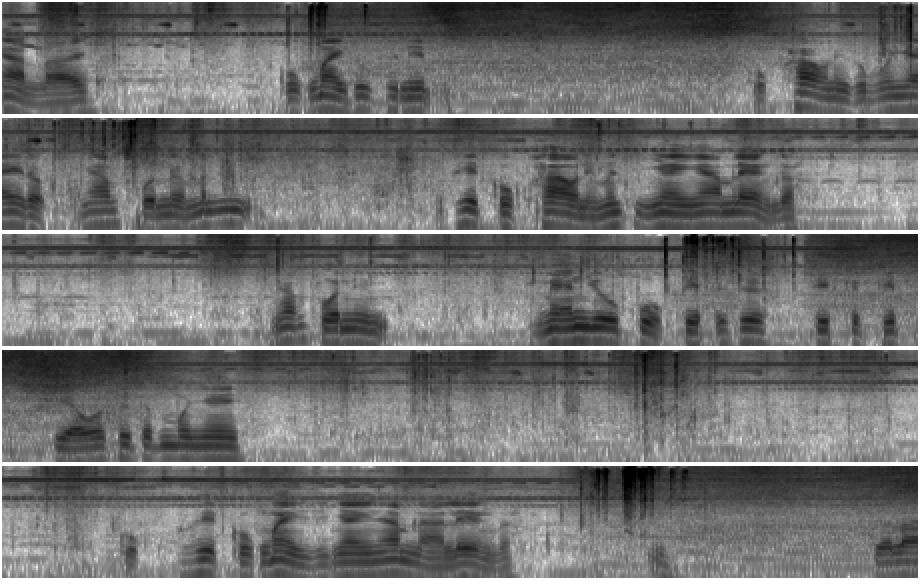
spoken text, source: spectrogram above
ยาธิหลายกุกไม้ทุกชนิด กุกข้าวนี่ก็บ่ใหญ่ดอกยามฝนน่ะมันประเภทกุกข้าวนี่มันสิใหญ่ยามแรงดอกยามฝนนี่แมนอยู่ปลูกติดซื่อติดกับติดเขียวซื่อแต่บ่ใหญ่กุกประเภทกุกไม้สิใหญ่ยามหนาแรงดอกเชื้อรา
